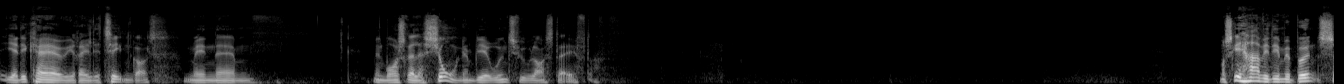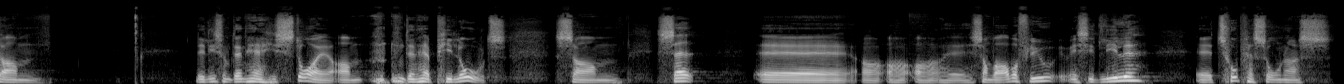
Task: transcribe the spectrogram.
Ja, det kan jeg jo i realiteten godt, men, øh, men vores relation den bliver uden tvivl også derefter. Måske har vi det med bøn som det er ligesom den her historie om den her pilot, som sad øh, og, og, og øh, som var oppe at flyve med sit lille øh, to-personers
